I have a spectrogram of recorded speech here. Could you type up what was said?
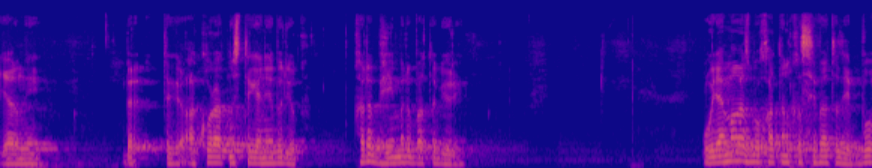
Ягъни бер теге аккуратность дигән әйбер юк. Кырып, җимереп, батып йөри. Уйламагыз бу хатын-кыз сыйфаты дип, бу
